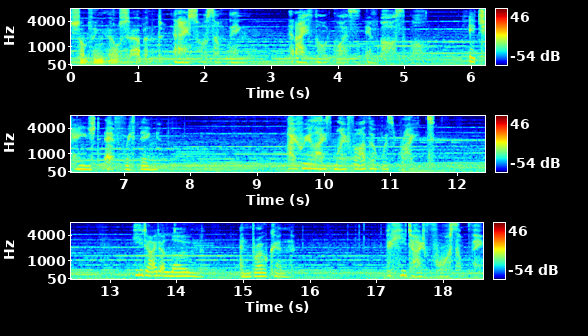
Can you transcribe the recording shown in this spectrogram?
Something else happened. And I saw something that I thought was impossible. It changed everything. I realized my father was right. He died alone and broken. But he died for something.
